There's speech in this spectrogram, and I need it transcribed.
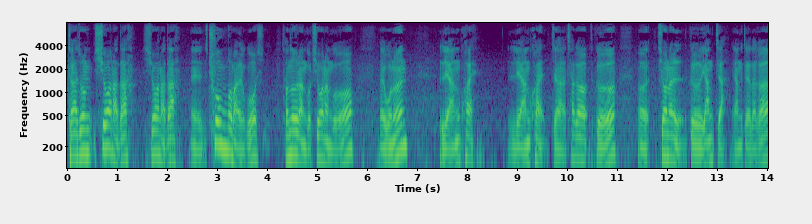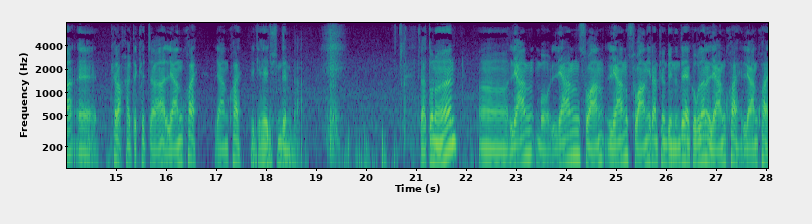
자, 좀 시원하다, 시원하다. 예, 추운 거 말고 서늘한 거, 시원한 거. 자, 요거는 량콰이, 량콰이. 자, 차가 그 어, 시원할 그 양자, 양자에다가 예, 쾌락할 때 쾌자, 량콰이, 량콰이 이렇게 해주시면 됩니다. 자, 또는 어, 량, 뭐, 량수왕, 량수왕이라는 표현도 있는데, 그보다는 량快, 량快.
